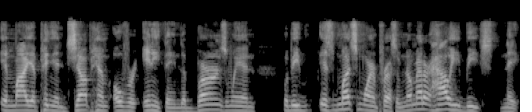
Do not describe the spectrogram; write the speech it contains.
in my opinion, jump him over anything. The Burns win would be is much more impressive, no matter how he beats Nate.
